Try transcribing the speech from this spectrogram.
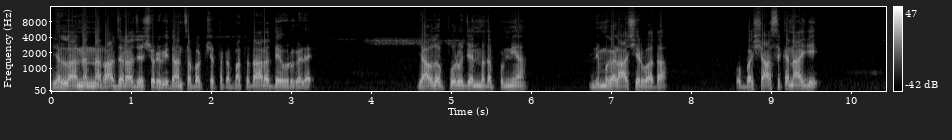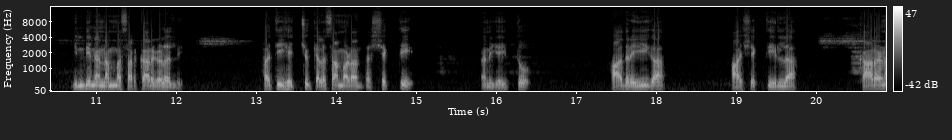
ಎಲ್ಲ ನನ್ನ ರಾಜರಾಜೇಶ್ವರಿ ವಿಧಾನಸಭಾ ಕ್ಷೇತ್ರದ ಮತದಾರ ದೇವರುಗಳೇ, ಯಾವುದೋ ಪೂರ್ವಜನ್ಮದ ಪುಣ್ಯ, ನಿಮ್ಮಗಳ ಆಶೀರ್ವಾದ, ಒಬ್ಬ ಶಾಸಕನಾಗಿ ಇಂದಿನ ನಮ್ಮ ಸರ್ಕಾರಗಳಲ್ಲಿ ಅತಿ ಹೆಚ್ಚು ಕೆಲಸ ಮಾಡುವಂಥ ಶಕ್ತಿ ನನಗೆ ಇತ್ತು. ಆದರೆ ಈಗ ಆ ಶಕ್ತಿ ಇಲ್ಲ. ಕಾರಣ,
